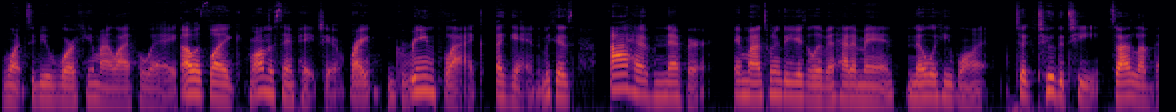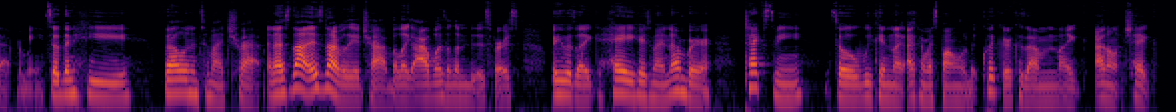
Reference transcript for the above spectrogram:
want to be working my life away. I was like, we're on the same page here, right? Green flag again, because I have never in my 23 years of living had a man know what he want to to the T. So I love that for me. So then he fell into my trap. And that's not it's not really a trap, but like I wasn't gonna do this first. But he was like, Hey, here's my number. Text me so we can like I can respond a little bit quicker because I'm like I don't check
